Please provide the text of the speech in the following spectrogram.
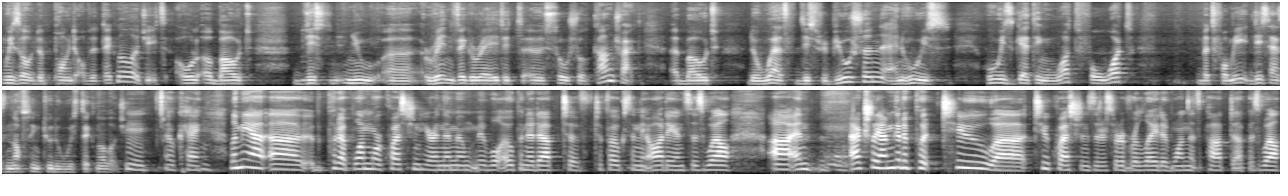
without the point of the technology. It's all about this new uh, reinvigorated uh, social contract, about the wealth distribution and who is, who is getting what for what. But for me, this has nothing to do with technology. Okay. Let me uh, put up one more question here, and then we'll open it up to, to folks in the audience as well. Uh, and actually, I'm going to put two, uh, two questions that are sort of related, one that's popped up as well.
